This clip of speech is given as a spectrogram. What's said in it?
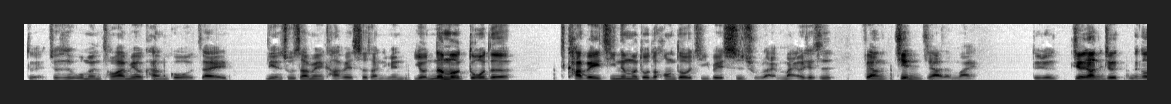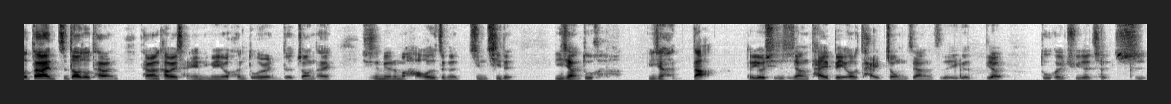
对，就是我们从来没有看过在脸书上面咖啡社团里面有那么多的咖啡机，那么多的烘豆机被试出来卖，而且是非常贱价的卖。对，就基本上你就能够大概知道说台湾台湾咖啡产业里面有很多人的状态其实没有那么好，或者整个景气的影响度影响很大。尤其是像台北或台中这样子的一个比较都会区的城市，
